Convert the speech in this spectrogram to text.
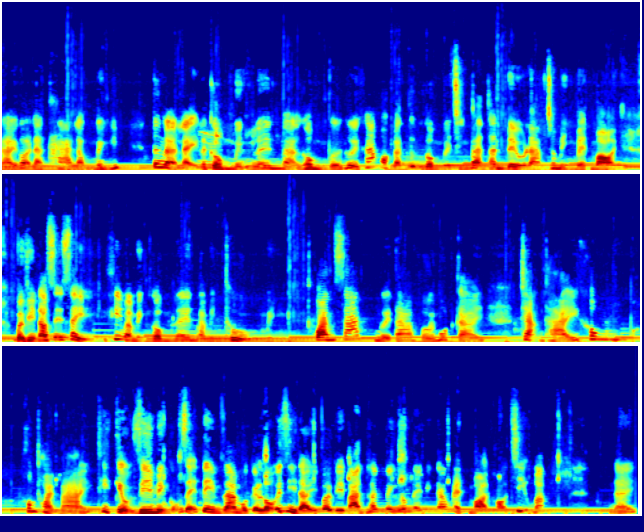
cái gọi là thả lỏng mình ý tức là lại là gồng mình lên và gồng với người khác hoặc là tự gồng với chính bản thân đều làm cho mình mệt mỏi. Bởi vì nó sẽ xảy khi mà mình gồng lên và mình thử mình quan sát người ta với một cái trạng thái không không thoải mái thì kiểu gì mình cũng sẽ tìm ra một cái lỗi gì đấy. Bởi vì bản thân mình lúc đấy mình đang mệt mỏi khó chịu mà. Đấy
